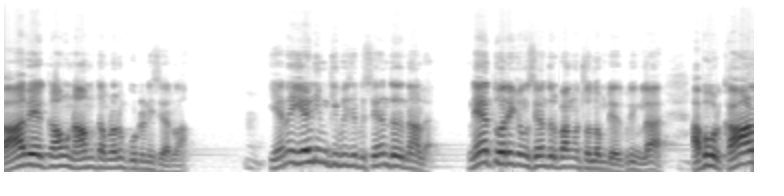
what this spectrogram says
தாவேக்காவும் நாம் தமிழரும் கூட்டணி சேரலாம். ஏன்னா ஏடிஎம்கே பிஜேபி சேர்ந்ததுனால. நேற்று வரைக்கும் அவங்க சேர்ந்துருப்பாங்கன்னு சொல்ல முடியாது புரியுங்களா? அப்போ ஒரு கால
